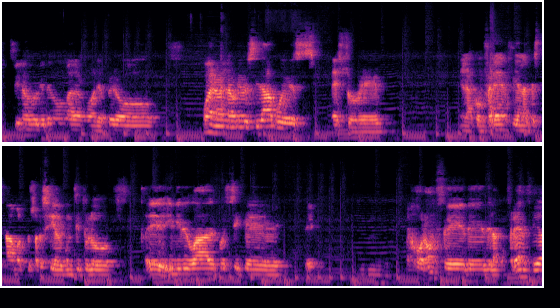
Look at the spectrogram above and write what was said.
sino porque tengo mala memoria, pero bueno, en la universidad, pues eso, en la conferencia en la que estábamos, pues a ver algún título individual, pues sí que mejor 11 de, de, la conferencia.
